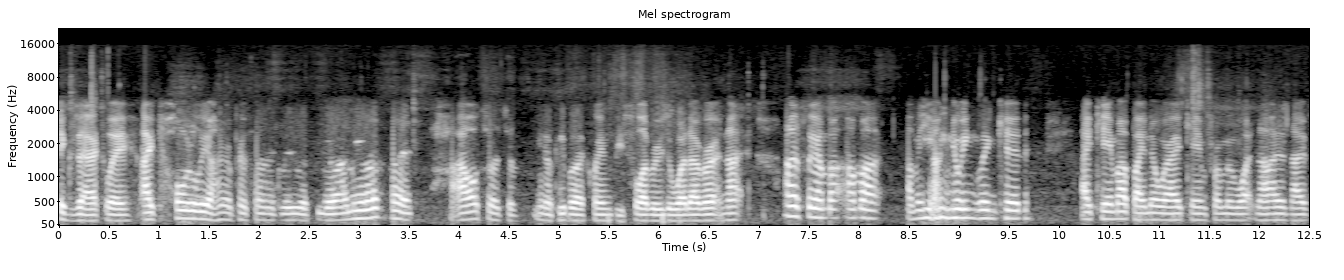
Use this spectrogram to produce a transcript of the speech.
Exactly. I totally 100% agree with you. I mean, I've met all sorts of you know people that claim to be celebrities or whatever, and I honestly, I'm a I'm a I'm a young New England kid. I came up, I know where I came from and whatnot, and I've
